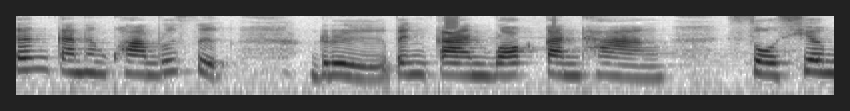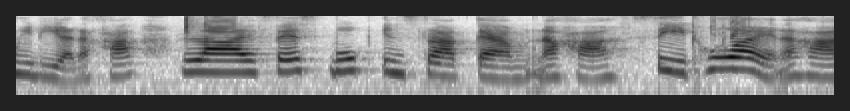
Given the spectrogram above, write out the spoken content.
กั้นกันทางความรู้สึก หรือเป็นการบล็อกกันทางโซเชียลมีเดียนะคะ Line Facebook Instagram นะคะสี่ถ้วยนะคะ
